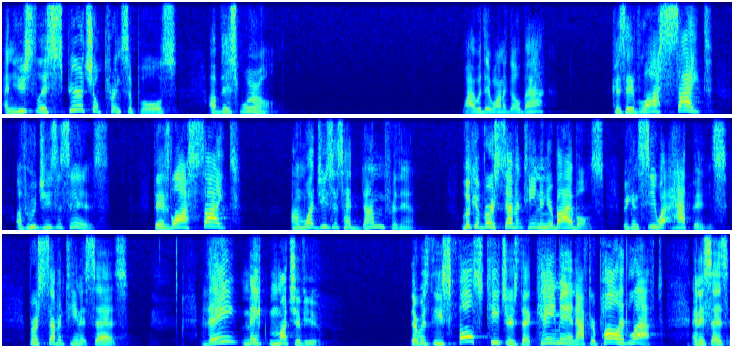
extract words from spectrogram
and useless spiritual principles of this world? Why would they want to go back? Because they've lost sight of who Jesus is. They've lost sight on what Jesus had done for them. Look at verse 17 in your Bibles. We can see what happens. Verse 17 it says, "They make much of you." There was these false teachers that came in after Paul had left, and it says,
